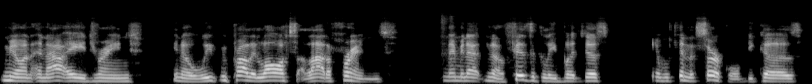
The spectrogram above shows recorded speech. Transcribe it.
you know, in, in our age range, you know, we, we probably lost a lot of friends. Maybe not, you know, physically, but just it within the circle because,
